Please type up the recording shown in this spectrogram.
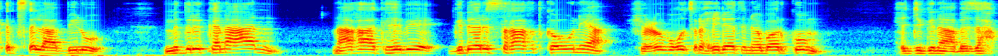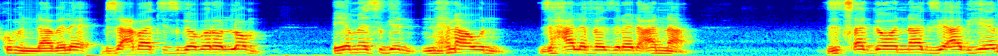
ቅጽል ኣቢሉ ምድሪ ከነኣን ንኣኻ ክህብየ ግደ ርስትኻ ክትከውን እያ ሽዑ ብቁጽሪ ሒደት ነበርኩም ሕጂ ግና በዛሕኩም እንዳበለ ብዛዕባ እቲ ዝገበረሎም የመስግን ንሕና እውን ዝሓለፈ ዝረድኣና ዝጸገወና እግዚኣብሄር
